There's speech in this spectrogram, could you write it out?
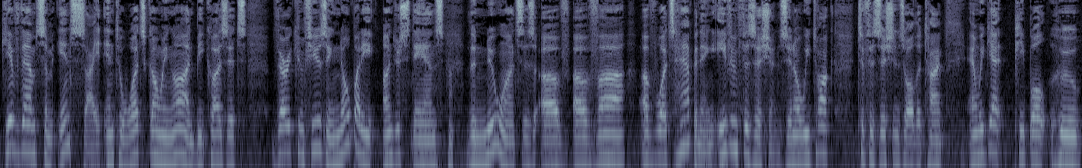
give them some insight into what's going on because it's very confusing. Nobody understands the nuances of of uh, of what's happening. Even physicians, you know, we talk to physicians all the time, and we get people who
